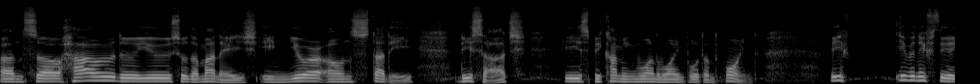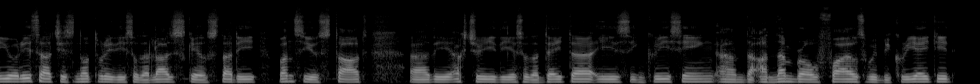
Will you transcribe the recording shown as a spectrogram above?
And so how do you sort of manage in your own study research is becoming more and more important point. If even if the, your research is not really so the large scale study, once you start, uh, the actually the so the data is increasing and a number of files will be created.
